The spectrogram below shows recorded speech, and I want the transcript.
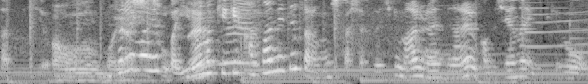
たんですよ。それはやっぱいろんな経験重ねてたらもしかしたらそういう時期もあるねってなれるかもしれないんですけど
